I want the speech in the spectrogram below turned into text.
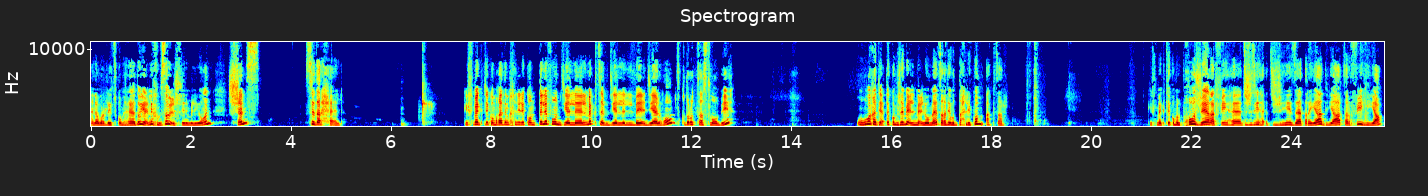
أنا وريتكم هادو يعني 25 مليون الشمس سيدي رحال كيف ما قلت لكم غادي نخلي لكم التليفون ديال المكتب ديال البيع ديالهم تقدروا تتصلوا به. وهو غادي يعطيكم جميع المعلومات غادي يوضح لكم أكثر. كيف ما قلت لكم البروجي راه فيه تجهيزات رياضية ترفيهية.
